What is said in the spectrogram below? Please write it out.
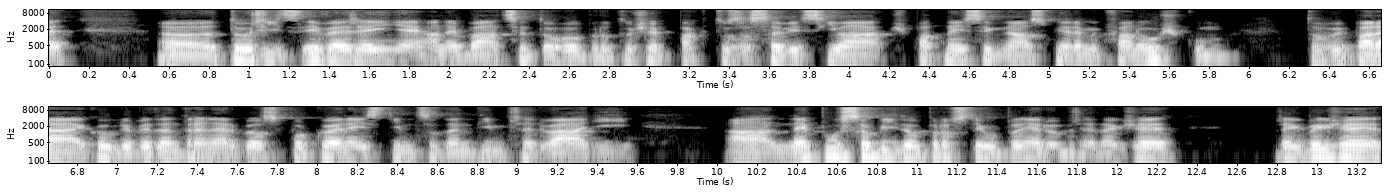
eh, to říct i veřejně a nebát se toho, protože pak to zase vysílá špatný signál směrem k fanouškům. To vypadá, jako kdyby ten trenér byl spokojený s tím, co ten tým předvádí a nepůsobí to prostě úplně dobře. Takže řekl bych, že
